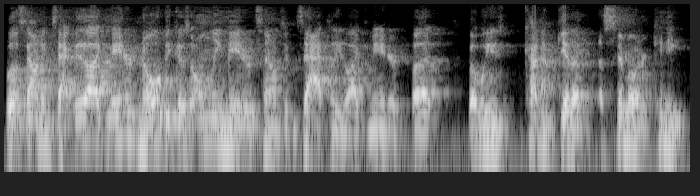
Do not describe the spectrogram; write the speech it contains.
Will it sound exactly like Maynard? No, because only Maynard sounds exactly like Maynard, but but we kind of get a, a similar, can you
